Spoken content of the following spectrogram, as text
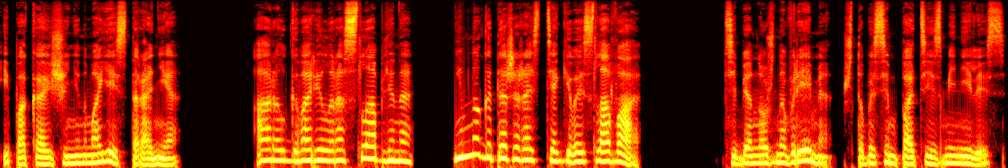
и пока еще не на моей стороне. Арл говорил расслабленно, немного даже растягивая слова. Тебе нужно время, чтобы симпатии изменились.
